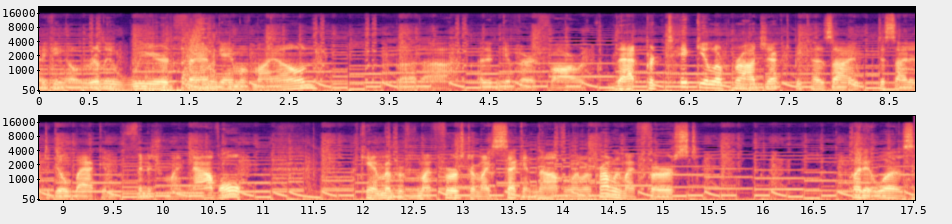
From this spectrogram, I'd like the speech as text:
making a really weird fan game of my own. Get very far with that particular project because I decided to go back and finish my novel. I can't remember if it was my first or my second novel, and probably my first. But it was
